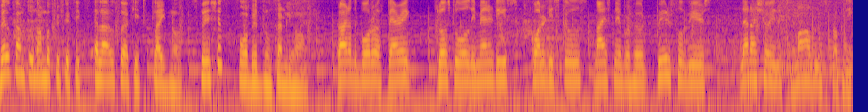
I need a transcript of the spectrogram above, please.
Welcome to number 56 Ellaroo Circuit, Clyde North. Spacious four bedroom family home. Right at the border of Berwick, close to all the amenities, quality schools, nice neighborhood, beautiful views. Let us show you this marvelous property.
